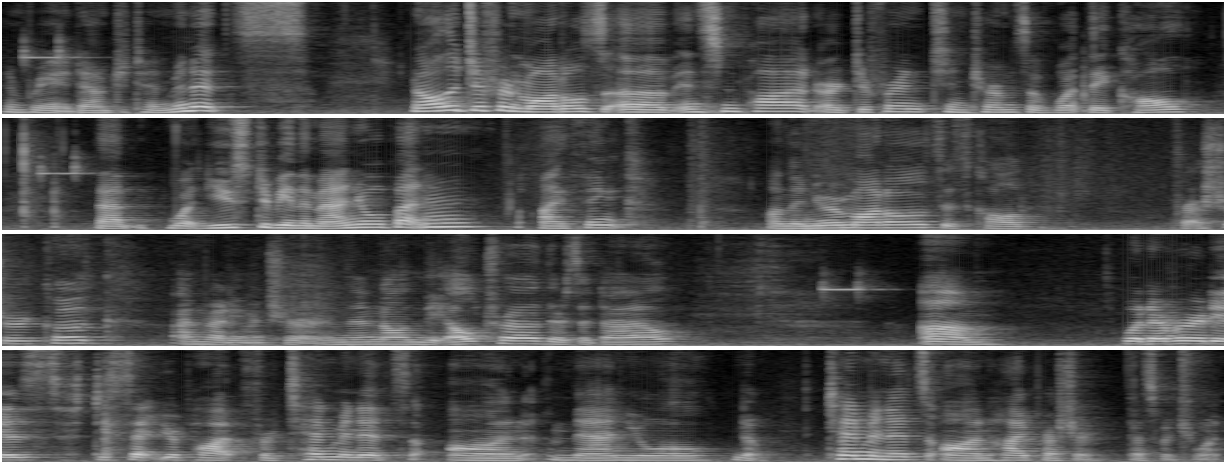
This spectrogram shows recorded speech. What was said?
and bring it down to 10 minutes. Now all the different models of Instant Pot are different in terms of what they call that what used to be the manual button. I think on the newer models it's called pressure cook. I'm not even sure. And then on the Ultra there's a dial. Um, whatever it is to set your pot for 10 minutes on manual, no, 10 minutes on high pressure. That's what you want.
